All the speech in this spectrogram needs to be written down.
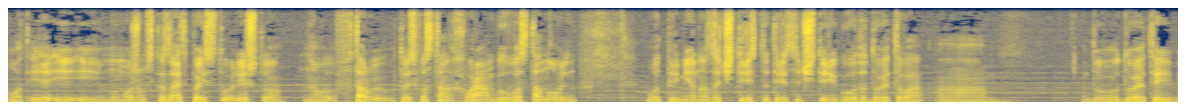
Вот. И, и, и мы можем сказать по истории, что ну, второй, то есть восстан, храм был восстановлен вот примерно за 434 года до этого, э, до, до этой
